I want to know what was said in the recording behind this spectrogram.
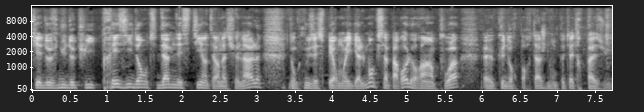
qui est devenue depuis présidente d'Amnesty International. Donc nous espérons également que sa parole aura un poids euh, que nos reportages n'ont peut-être pas eu.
